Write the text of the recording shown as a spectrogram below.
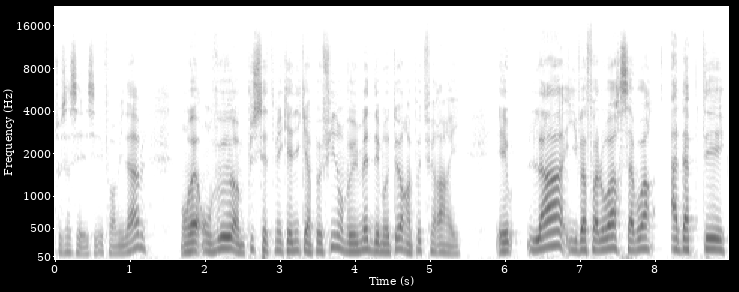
Tout ça, c'est formidable. On, on veut, en plus, cette mécanique un peu fine, on veut y mettre des moteurs un peu de Ferrari. Et là, il va falloir savoir adapter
